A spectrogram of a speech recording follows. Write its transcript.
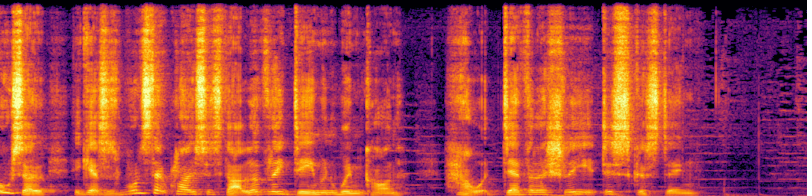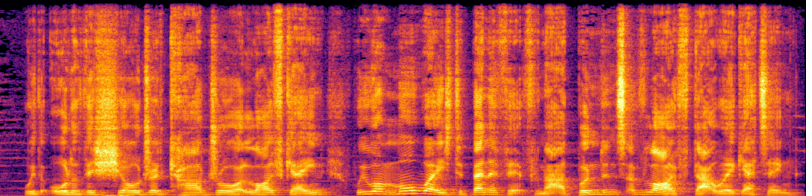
Also, it gets us one step closer to that lovely demon Wincon. How devilishly disgusting. With all of this Sheoldred card draw life gain, we want more ways to benefit from that abundance of life that we're getting.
